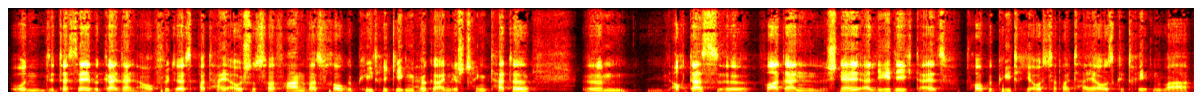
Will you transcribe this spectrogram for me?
Und dasselbe galt dann auch für das Parteiausschussverfahren, was Frau Petri gegen Höcke angestrengt hatte. Ähm, auch das äh, war dann schnell erledigt, als Frau Petri aus der Partei ausgetreten war.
